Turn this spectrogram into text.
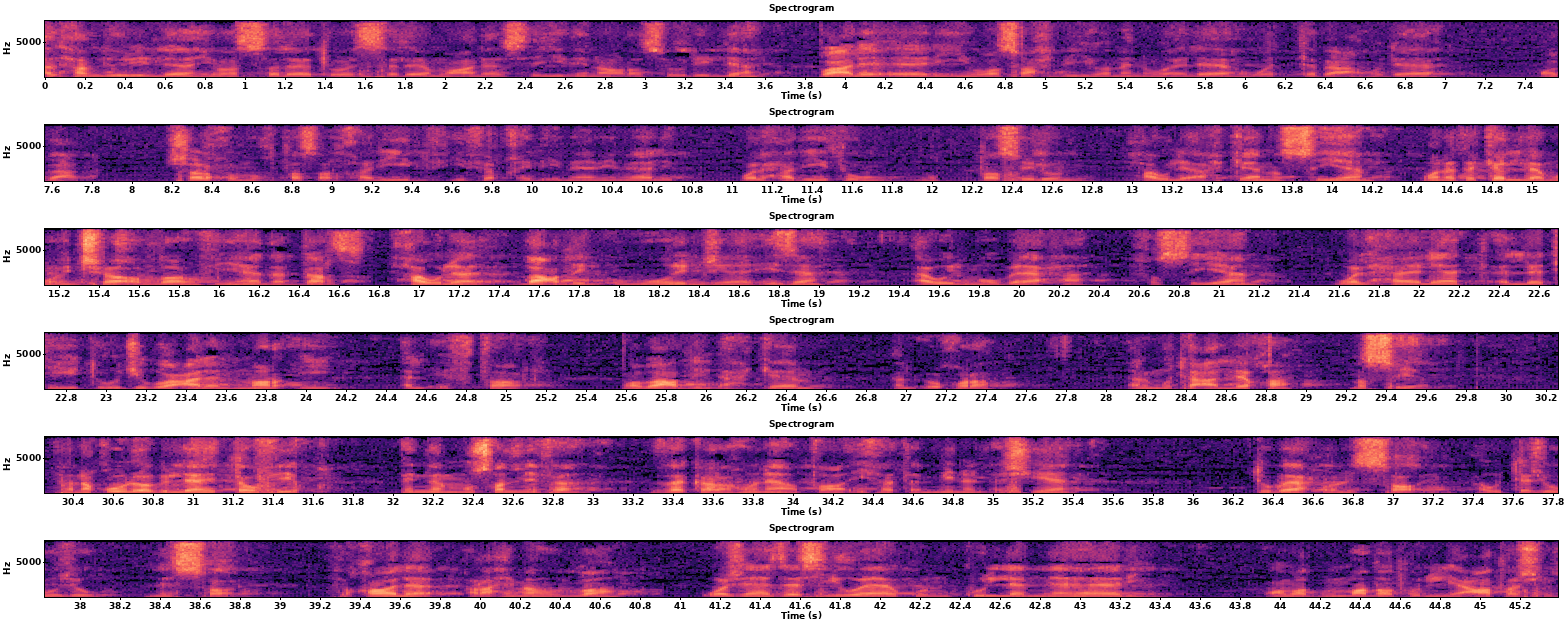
الحمد لله والصلاة والسلام على سيدنا رسول الله وعلى آله وصحبه ومن والاه واتبع هداه وبعد. شرح مختصر خليل في فقه الإمام مالك والحديث متصل حول أحكام الصيام ونتكلم إن شاء الله في هذا الدرس حول بعض الأمور الجائزة أو المباحة في الصيام والحالات التي توجب على المرء الإفطار وبعض الأحكام الأخرى المتعلقة بالصيام. فنقول وبالله التوفيق إن المصنف ذكر هنا طائفة من الأشياء تباح للصائم أو تجوز للصائم. فقال رحمه الله وجاز سواك كل النهار ومضمضة لعطش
